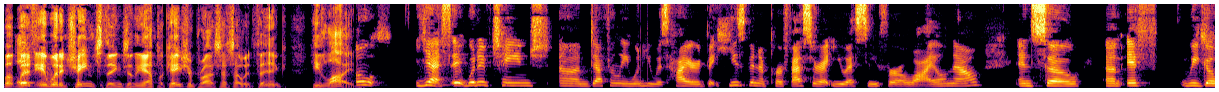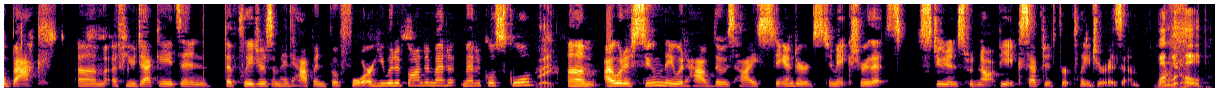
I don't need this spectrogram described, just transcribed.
but but if, it would have changed things in the application process. I would think he lied. Oh yes, it would have changed um, definitely when he was hired. But he's been a professor at USC for a while now, and so um, if we go back um, a few decades and the plagiarism had happened before he would have gone to med- medical school, right. Um, I would assume they would have those high standards to make sure that s- students would not be accepted for plagiarism. One would hope.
